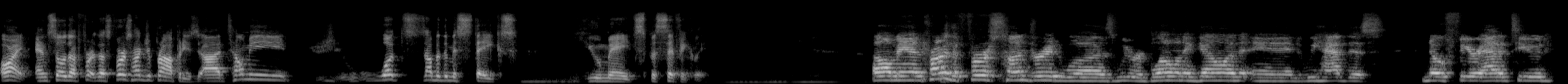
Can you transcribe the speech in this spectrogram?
All right. And so the, the first hundred properties, uh, tell me what's some of the mistakes you made specifically? Oh man, probably the first hundred was we were blowing and going and we had this no fear attitude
